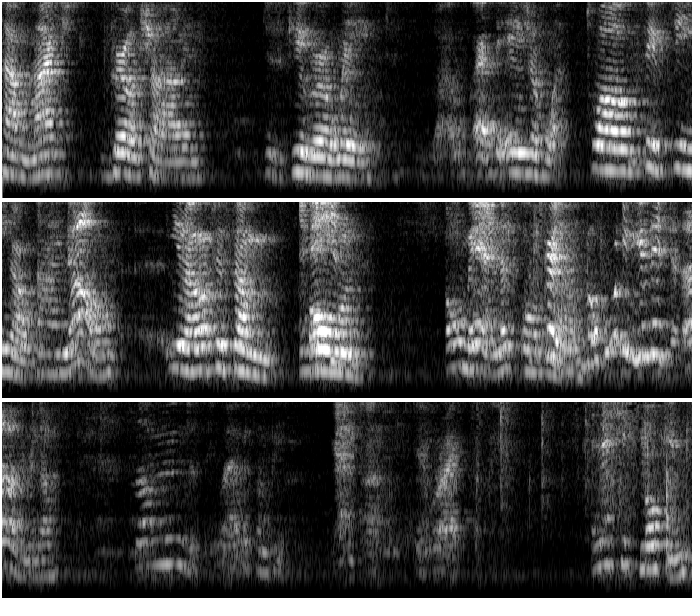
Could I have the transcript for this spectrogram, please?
have my girl child and just give her away at the age of what, 12, 15, or, I know. you know, to some And old. Oh man, that's, that's crazy. man. But who would even give it? I don't even know. Some just right with some people. Yeah, yeah, right. And then she's smoking.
